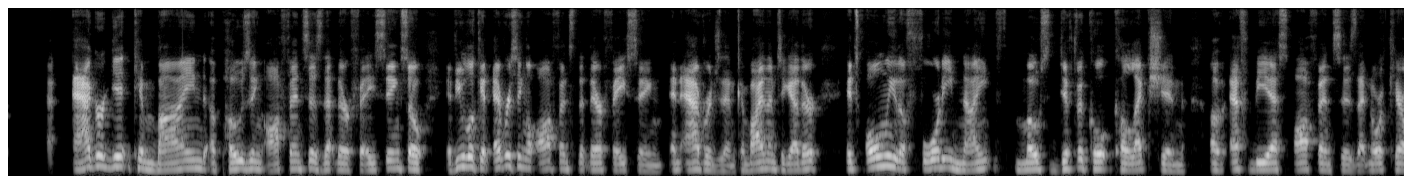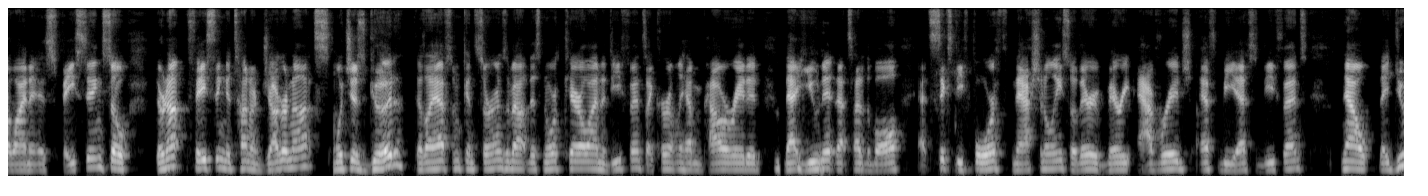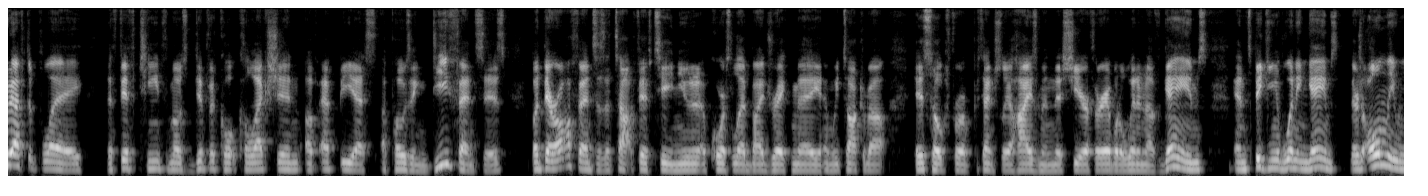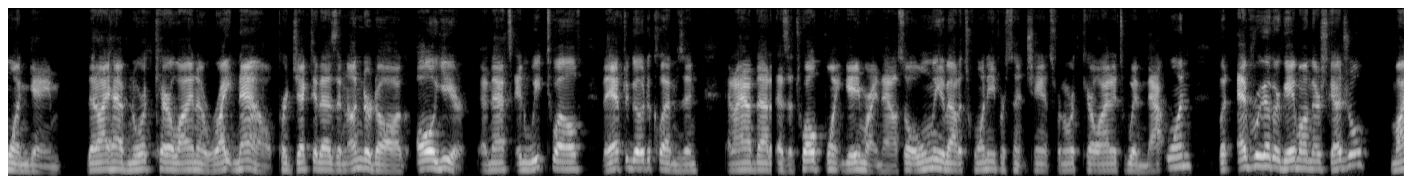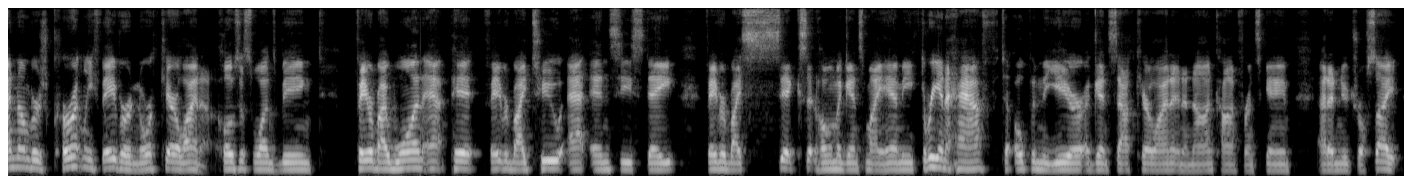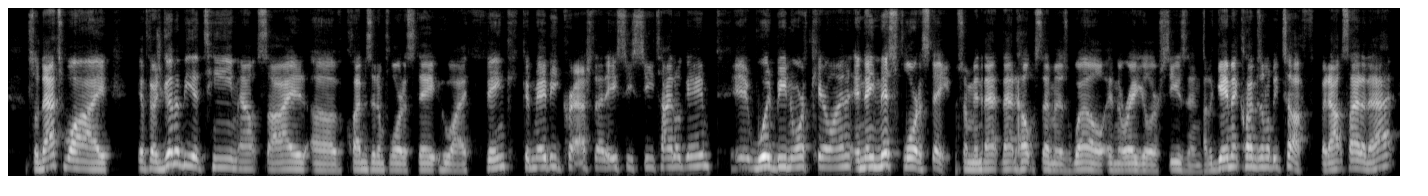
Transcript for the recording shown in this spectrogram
aggregate combined opposing offenses that they're facing. So if you look at every single offense that they're facing and average them, combine them together, it's only the 49th most difficult collection of FBS offenses that North Carolina is facing. So they're not facing a ton of juggernauts, which is good because I have some concerns about this North Carolina defense. I currently haven't power rated that unit, that side of the ball, at 64th nationally. So they're a very average FBS defense. Now, they do have to play the 15th most difficult collection of FBS opposing defenses, but their offense is a top 15 unit, of course, led by Drake Maye. And we talked about his hopes for potentially a Heisman this year if they're able to win enough games. And speaking of winning games, there's only one game that I have North Carolina right now projected as an underdog all year, and that's in week 12. They have to go to Clemson, and I have that as a 12 point game right now. So only about a 20% chance for North Carolina to win that one. But every other game on their schedule, my numbers currently favor North Carolina. Closest ones being favored by one at Pitt, favored by two at NC State, favored by six at home against Miami, three and a half to open the year against South Carolina in a non conference game at a neutral site. So that's why, if there's going to be a team outside of Clemson and Florida State who I think could maybe crash that ACC title game, it would be North Carolina. And they miss Florida State. So, I mean, that, that helps them as well in the regular season. The game at Clemson will be tough. But outside of that,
